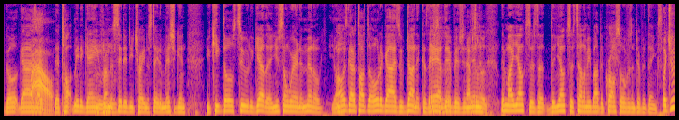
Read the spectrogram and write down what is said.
go guys Mm-hmm. Wow. like, that taught me the game from the city of Detroit and the state of Michigan. You keep those two together, and you're somewhere in the middle. You always got to talk to the older guys who've done it because they have their vision. Absolutely. Then, then my youngsters, the, the youngsters telling me about the crossovers and different things. But you,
